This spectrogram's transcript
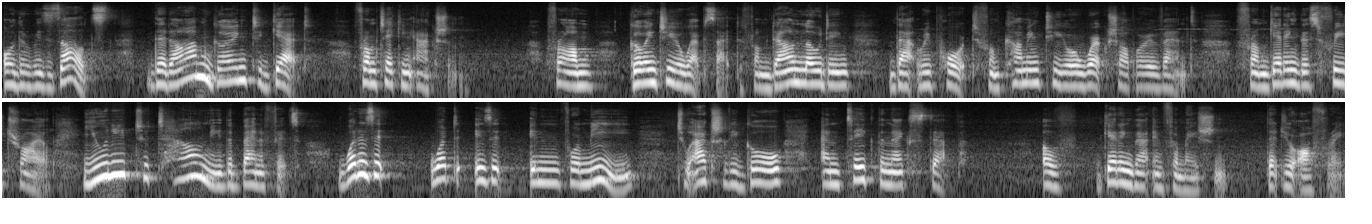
or the results that I'm going to get from taking action, from going to your website, from downloading that report, from coming to your workshop or event, from getting this free trial. You need to tell me the benefits. What is it, what is it in for me to actually go and take the next step of getting that information that you're offering.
